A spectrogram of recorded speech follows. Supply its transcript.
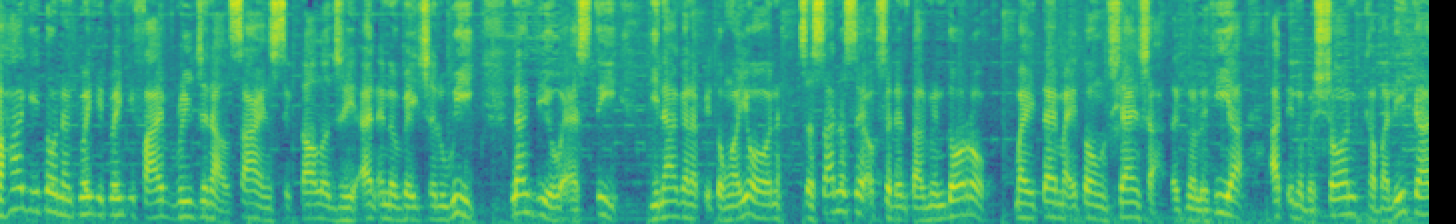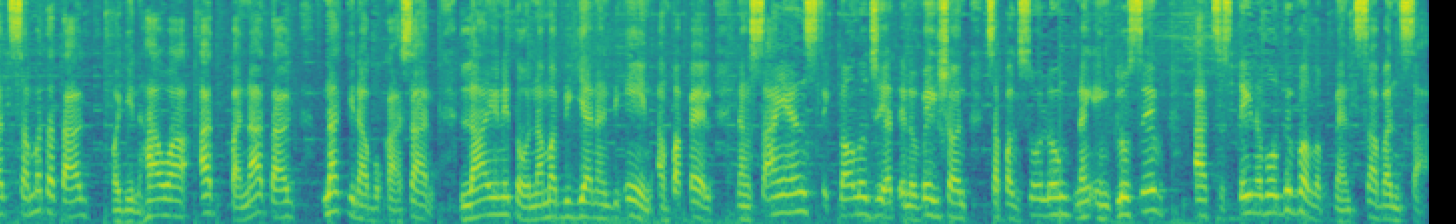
Bahagi ito ng 2025 Regional Science, Technology and Innovation Week ng DOST. Ginaganap ito ngayon sa San Jose Occidental Mindoro. May tema itong siyensya, teknolohiya at inobasyon kabalikat sa matatag, maginhawa at panatag na kinabukasan. Layo nito na mabigyan ng diin ang papel ng science, technology at innovation sa pagsulong ng inclusive at sustainable development sa bansa.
